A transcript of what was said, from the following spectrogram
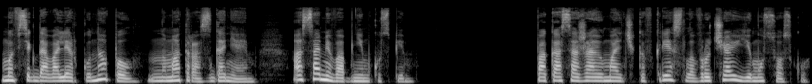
мы всегда Валерку на пол, на матрас сгоняем, а сами в обнимку спим. Пока сажаю мальчика в кресло, вручаю ему соску.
